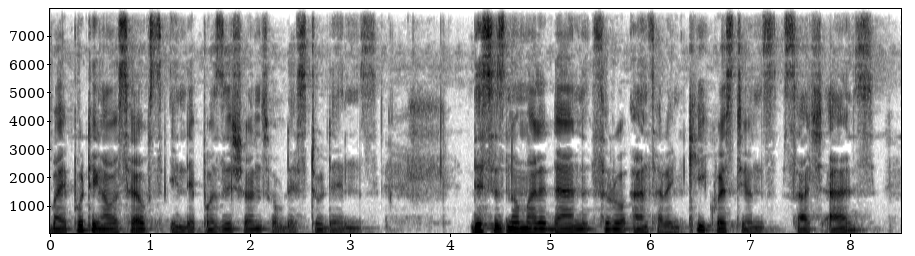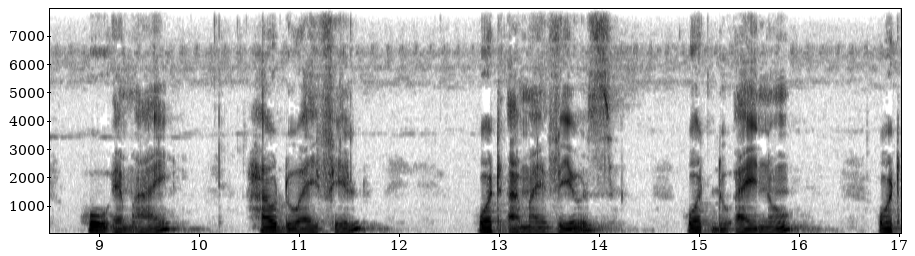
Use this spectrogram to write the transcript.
by putting ourselves in the positions of the students. This is normally done through answering key questions such as Who am I? How do I feel? What are my views? What do I know? What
